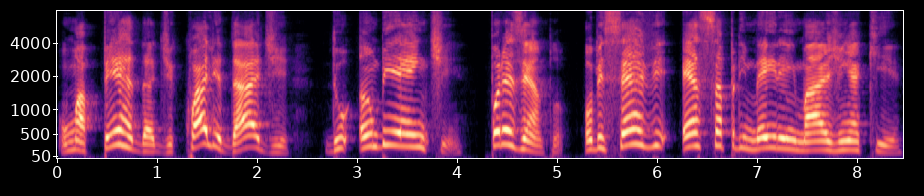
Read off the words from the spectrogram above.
uma perda de qualidade do ambiente. Por exemplo, observe essa primeira imagem aqui.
